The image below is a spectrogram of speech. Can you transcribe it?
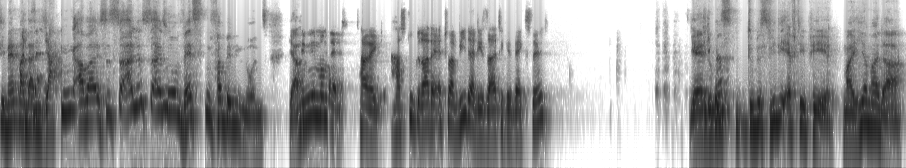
die nennt man dann Also- Jacken, aber es ist alles, also Westen verbinden uns. Ja. in dem Moment, Tarek, hast du gerade etwa wieder die Seite gewechselt? Ja, du bist, du bist wie die FDP. Mal hier, mal da.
